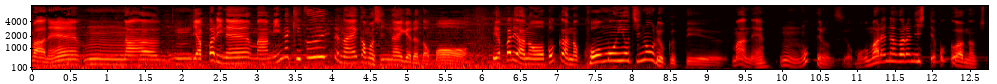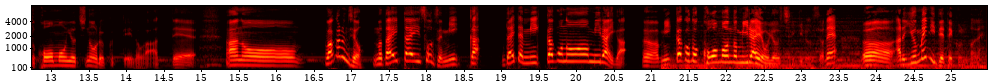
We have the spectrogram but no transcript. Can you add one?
まあね、うーん、あーうんやっぱりね、まあみんな気づいてないかもしんないけれども、やっぱりあの、僕あの、肛門予知能力っていう、まあね、うん、持ってるんですよ。もう生まれながらにして僕はあの、ちょっと肛門予知能力っていうのがあって、あのーわかるんですよ。まあ大体そうですね、3日。大体3日後の未来が、うん、3日後の肛門の未来を予知できるんですよね。うん、あの、夢に出てくるのね。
